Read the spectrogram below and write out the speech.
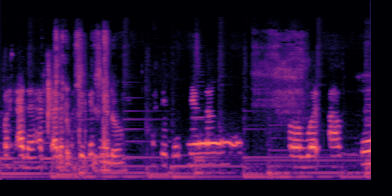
Pas ada harus ada, ada positifnya. dong. Positifnya kalau buat aku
